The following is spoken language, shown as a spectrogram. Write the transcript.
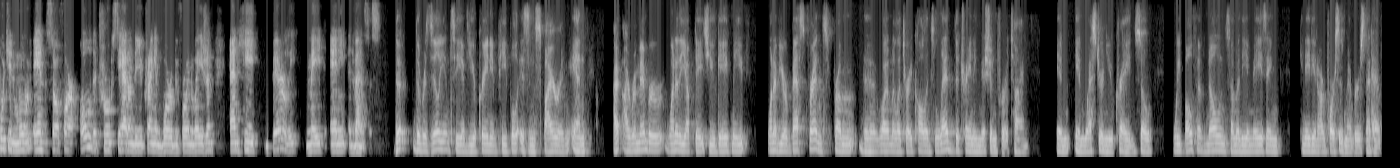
Putin moved in so far all the troops he had on the Ukrainian border before invasion, and he barely made any advances. The, the resiliency of the Ukrainian people is inspiring. And I, I remember one of the updates you gave me one of your best friends from the Royal Military College led the training mission for a time in, in Western Ukraine. So we both have known some of the amazing Canadian Armed Forces members that have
